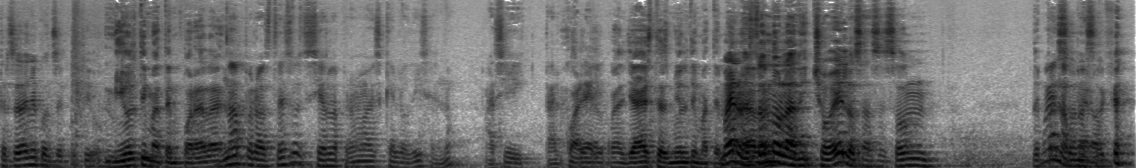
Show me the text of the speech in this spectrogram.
tercer año consecutivo. Mi última temporada, No, pero hasta eso sí es la primera vez que lo dice, ¿no? Así, tal cual. tal cual, ya esta es mi última temporada. Bueno, esto no lo ha dicho él, o sea, se son de Bueno, personas pero- cerca-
